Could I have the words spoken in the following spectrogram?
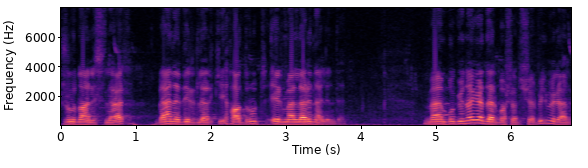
jurnalistlər bəyan edirdilər ki, Hadrut ermənilərin əlindədir. Mən bu günə qədər başa düşə bilmirəm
